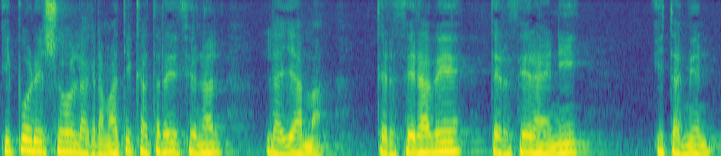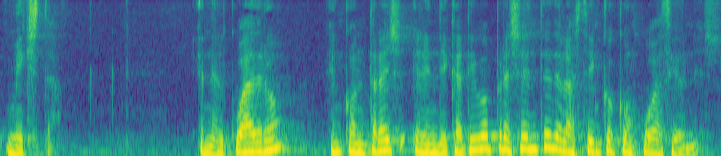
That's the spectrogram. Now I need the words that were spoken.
y por eso la gramática tradicional la llama tercera B, tercera en I y también mixta. En el cuadro encontráis el indicativo presente de las cinco conjugaciones.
